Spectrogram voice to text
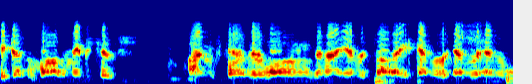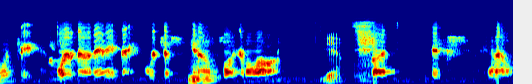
it doesn't bother me because I'm farther along than I ever thought I ever, ever, ever would be. We're not anything. We're just, you know, Mhm. plugging along. Yeah. But it's, you know.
